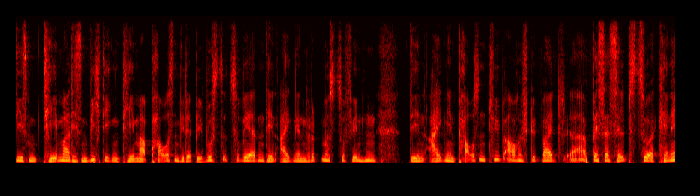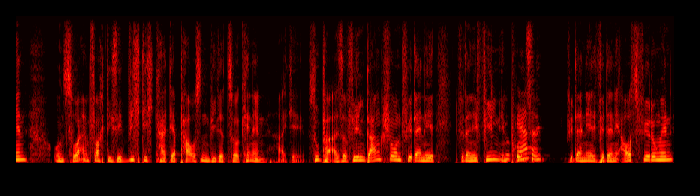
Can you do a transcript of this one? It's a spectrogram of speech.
diesem Thema, diesem wichtigen Thema Pausen wieder bewusster zu werden, den eigenen Rhythmus zu finden, den eigenen Pausentyp auch ein Stück weit ja, besser selbst zu erkennen und so einfach diese Wichtigkeit der Pausen wieder zu erkennen. Heike, super. Also vielen Dank schon für deine, für deine vielen Impulse. Gerne für deine, für deine Ausführungen.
